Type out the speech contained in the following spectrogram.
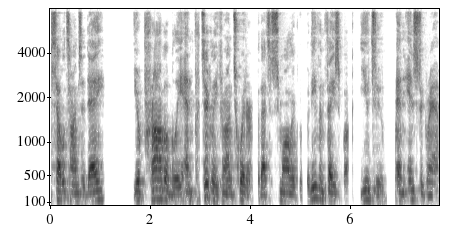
several times a day you're probably and particularly if you're on twitter but that's a smaller group but even facebook youtube and instagram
